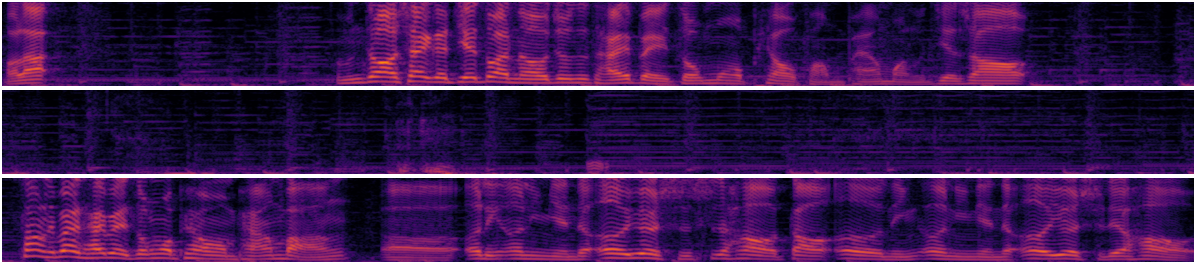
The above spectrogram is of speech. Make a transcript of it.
好了，我们到下一个阶段呢，就是台北周末票房排行榜的介绍。上礼拜台北周末票房排行榜，呃，二零二零年的二月十四号到二零二零年的二月十六号，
